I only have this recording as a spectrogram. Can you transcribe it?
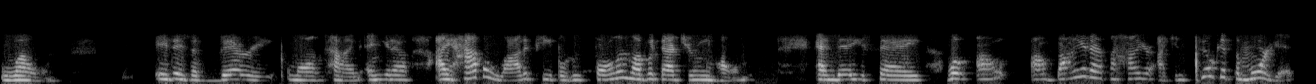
loan it is a very long time. And you know, I have a lot of people who fall in love with that dream home and they say, Well, I'll I'll buy it at the higher I can still get the mortgage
